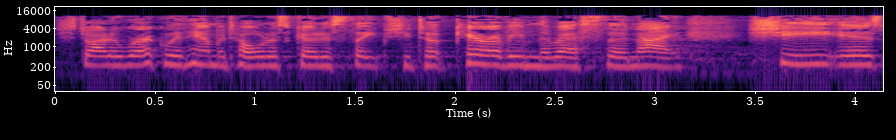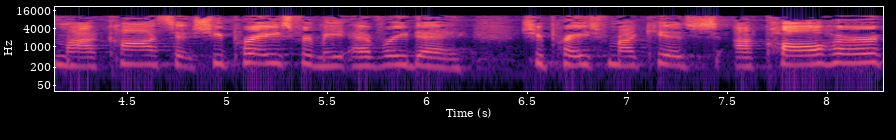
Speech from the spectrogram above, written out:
started working with him and told us to go to sleep. She took care of him the rest of the night. She is my constant. She prays for me every day. She prays for my kids. I call her.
